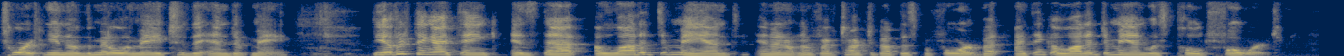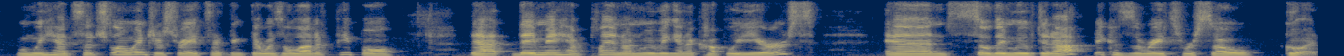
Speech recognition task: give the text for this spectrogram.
toward you know the middle of May to the end of May. The other thing I think is that a lot of demand, and I don't know if I've talked about this before, but I think a lot of demand was pulled forward when we had such low interest rates. I think there was a lot of people that they may have planned on moving in a couple years. And so they moved it up because the rates were so good.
